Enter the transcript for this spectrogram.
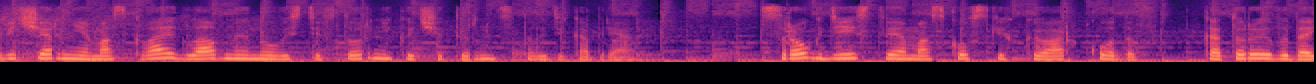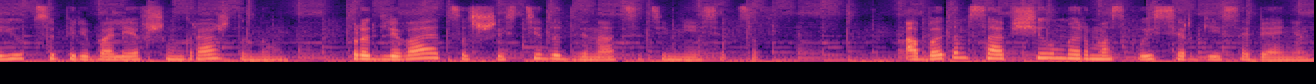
вечерняя Москва и главные новости вторника 14 декабря. Срок действия московских QR-кодов, которые выдаются переболевшим гражданам, продлевается с 6 до 12 месяцев. Об этом сообщил мэр Москвы Сергей Собянин.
